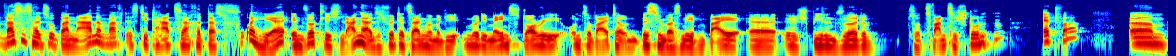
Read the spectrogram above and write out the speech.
was es halt so Banane macht, ist die Tatsache, dass vorher in wirklich lange, also ich würde jetzt sagen, wenn man die nur die Main Story und so weiter und ein bisschen was nebenbei äh, spielen würde, so 20 Stunden etwa, ähm,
